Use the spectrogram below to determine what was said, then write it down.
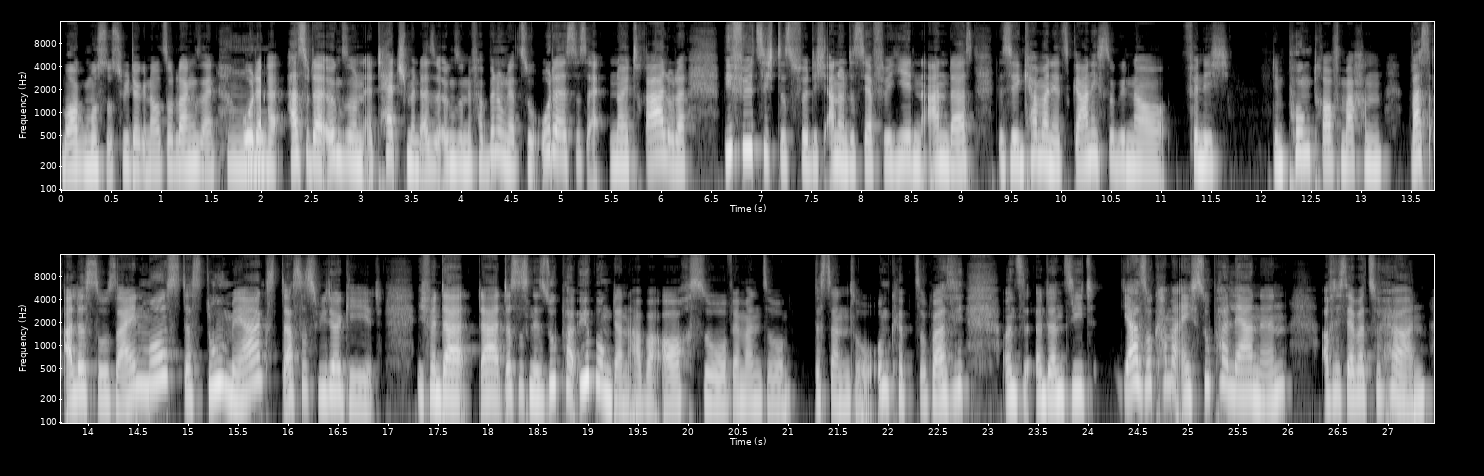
morgen muss es wieder genauso lang sein? Mhm. Oder hast du da irgend so ein Attachment, also irgend so eine Verbindung dazu? Oder ist es neutral? Oder wie fühlt sich das für dich an? Und das ist ja für jeden anders. Deswegen kann man jetzt gar nicht so genau, finde ich, den Punkt drauf machen, was alles so sein muss, dass du merkst, dass es wieder geht. Ich finde, da, da, das ist eine super Übung dann aber auch so, wenn man so das dann so umkippt, so quasi, und, und dann sieht, ja, so kann man eigentlich super lernen, auf sich selber zu hören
